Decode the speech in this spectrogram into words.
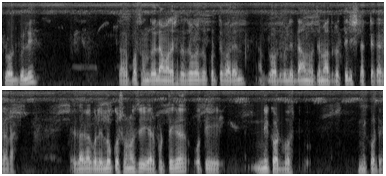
প্লটগুলি তারা পছন্দ হলে আমাদের সাথে যোগাযোগ করতে পারেন। প্লটগুলির দাম হচ্ছে মাত্র তিরিশ লাখ টাকা কাটা এই জায়গাগুলি লোকেশন হচ্ছে এয়ারপোর্ট থেকে অতি নিকট নিকটে।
